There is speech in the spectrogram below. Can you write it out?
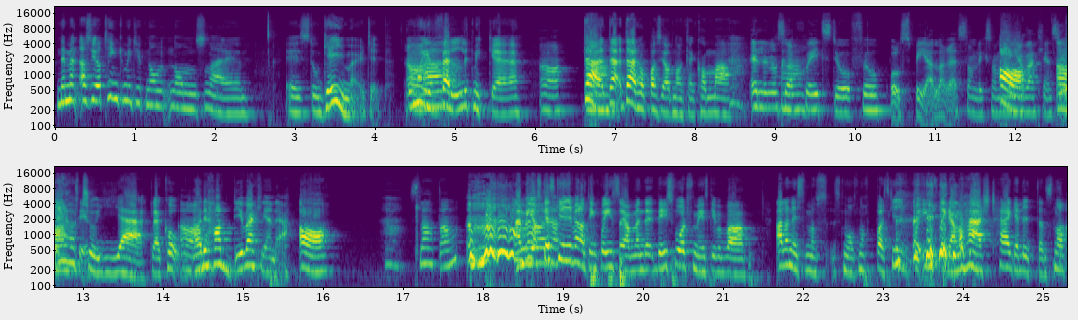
Nej men alltså jag tänker mig typ någon, någon sån här eh, stor gamer typ. De har ju väldigt mycket. Ja. Där, där, där hoppas jag att någon kan komma. Eller någon sån här skitstor fotbollsspelare som liksom Ja. många verkligen ser Det hade upp varit till. så jäkla coolt. Ja. ja det hade ju verkligen det. Zlatan. Nej, men jag ska skriva någonting på Instagram men det, det är svårt för mig att skriva bara alla ni som har små snoppar, skriv på Instagram och hashtagga liten snopp.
